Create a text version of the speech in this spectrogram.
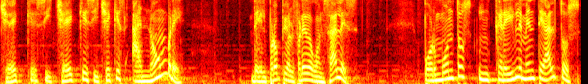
cheques y cheques y cheques a nombre del propio Alfredo González por montos increíblemente altos,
